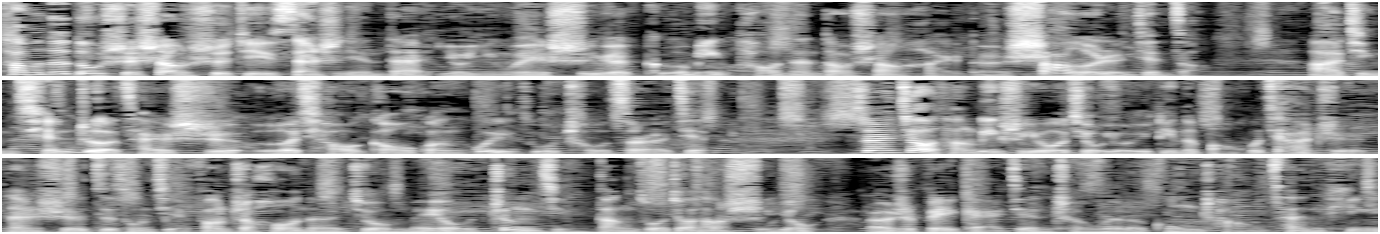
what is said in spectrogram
他们呢都是上世纪三十年代由因为十月革命逃难到上海的沙俄人建造，啊，仅前者才是俄侨高官贵族筹资而建。虽然教堂历史悠久，有一定的保护价值，但是自从解放之后呢，就没有正经当做教堂使用，而是被改建成为了工厂、餐厅、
